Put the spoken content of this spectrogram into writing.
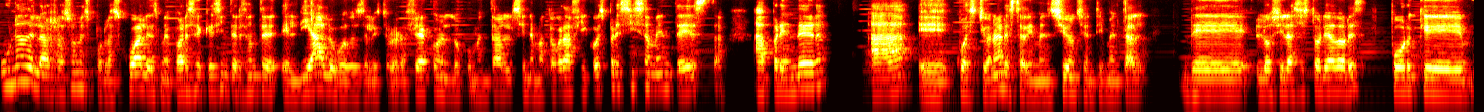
una de las razones por las cuales me parece que es interesante el diálogo desde la historiografía con el documental cinematográfico es precisamente esta, aprender a eh, cuestionar esta dimensión sentimental de los y las historiadores, porque,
